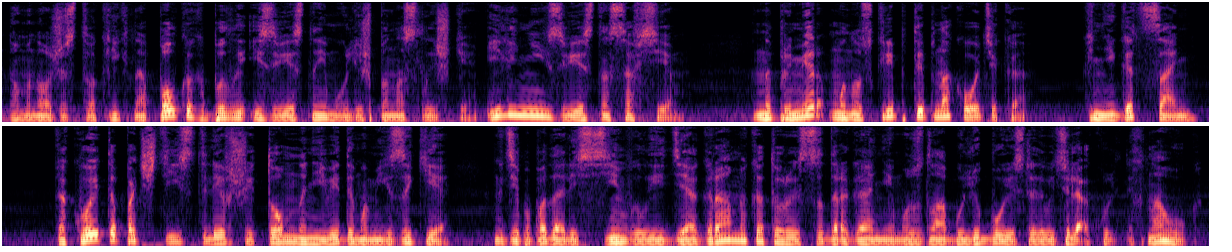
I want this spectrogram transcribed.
Но множество книг на полках было известно ему лишь понаслышке, или неизвестно совсем. Например, манускрипты Пнакотика, книга Цань, какой-то почти истлевший том на неведомом языке, где попадались символы и диаграммы, которые с содроганием узнал бы любой исследователь оккультных наук,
